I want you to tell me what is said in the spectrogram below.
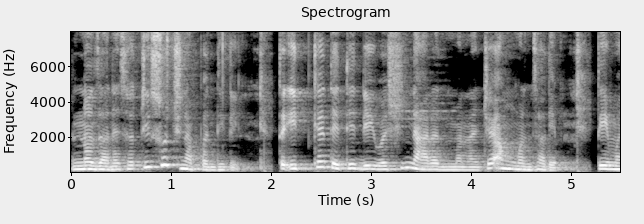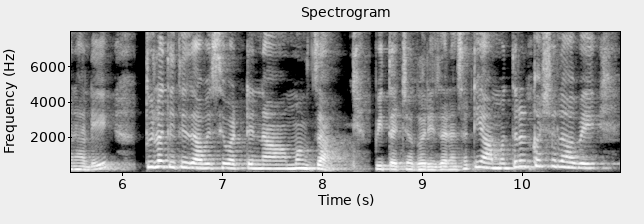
न जाण्यासाठी सूचना पण दिली. तर इतक्या तेथे देवशी नारदमनाचे आगमन झाले. ते म्हणाले तुला तिथे जावेसे वाटते ना? मग जा. पित्याच्या घरी जाण्यासाठी आमंत्रण कशाला हवे?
